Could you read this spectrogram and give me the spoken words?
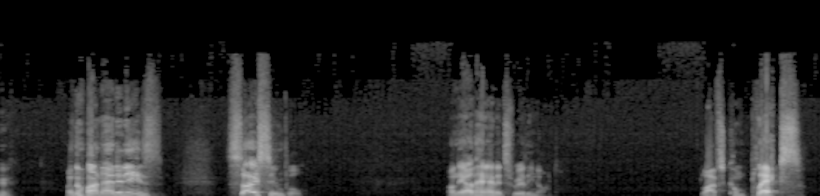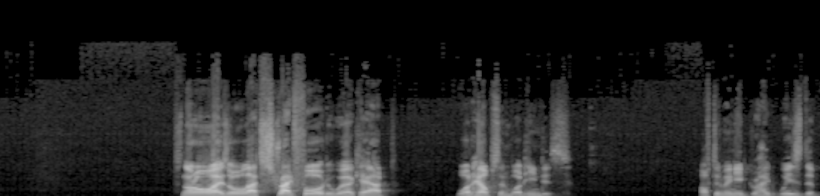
On the one hand, it is so simple. On the other hand, it's really not. Life's complex. It's not always all that straightforward to work out what helps and what hinders. Often we need great wisdom.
